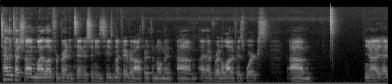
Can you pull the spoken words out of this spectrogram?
Tyler touched on my love for Brandon Sanderson. He's he's my favorite author at the moment. Um, I, have read a lot of his works. Um, you know, I, I,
